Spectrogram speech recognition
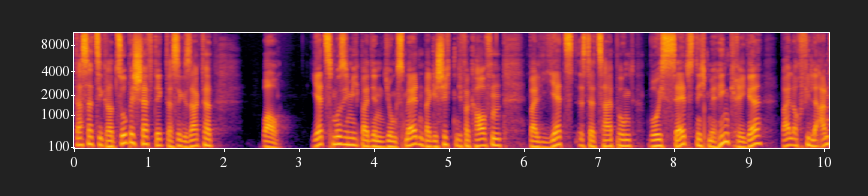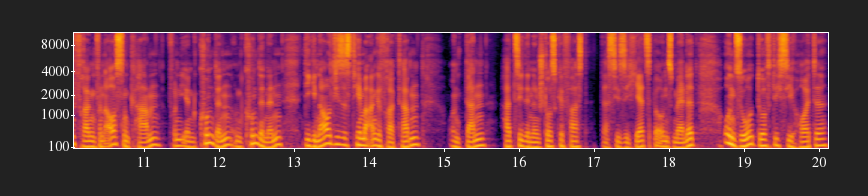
das hat sie gerade so beschäftigt, dass sie gesagt hat, wow, Jetzt muss ich mich bei den Jungs melden, bei Geschichten, die verkaufen, weil jetzt ist der Zeitpunkt, wo ich es selbst nicht mehr hinkriege, weil auch viele Anfragen von außen kamen, von ihren Kunden und Kundinnen, die genau dieses Thema angefragt haben. Und dann hat sie den Entschluss gefasst, dass sie sich jetzt bei uns meldet. Und so durfte ich sie heute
